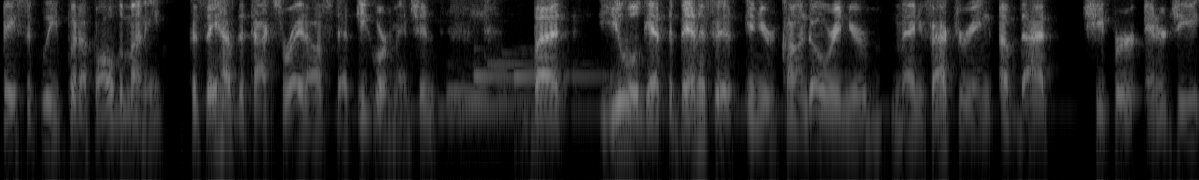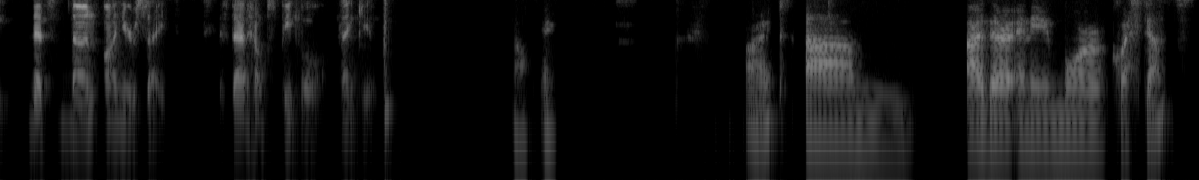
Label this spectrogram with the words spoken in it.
basically put up all the money because they have the tax write-offs that Igor mentioned. But you will get the benefit in your condo or in your manufacturing of that cheaper energy that's done on your site. If that helps people, thank you. Okay. All right. Um, are there any more questions?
